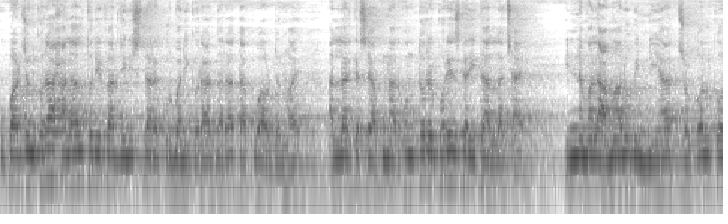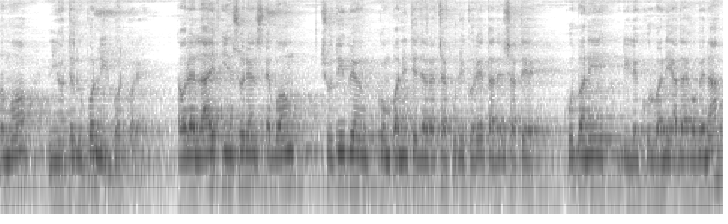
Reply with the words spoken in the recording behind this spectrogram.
উপার্জন করা, হালাল তরিকার জিনিস দ্বারা কুরবানি করার দ্বারা তাকুয়া অর্জন হয়। আল্লাহর কাছে আপনার অন্তরের পরেজগারিতা আল্লাহ চায়। ইন্নামাল আমালু বিন নিয়াত সকল কর্ম নিয়তের উপর নির্ভর করে। তাহলে লাইফ ইন্স্যুরেন্স এবং সুদী ব্যাংক কোম্পানিতে যারা চাকুরি করে, তাদের সাথে কুরবানি দিলে কুরবানি আদায় হবে না,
